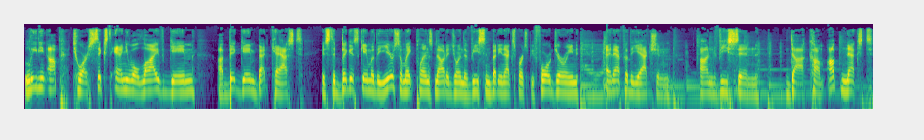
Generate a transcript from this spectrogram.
leading up to our sixth annual live game, a big game betcast. It's the biggest game of the year, so make plans now to join the VSIN betting experts before, during, and after the action on vsin.com. Up next,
